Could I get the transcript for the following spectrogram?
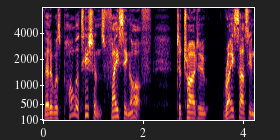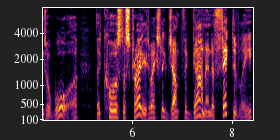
that it was politicians facing off to try to race us into war that caused Australia to actually jump the gun and effectively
